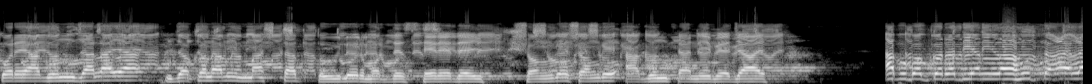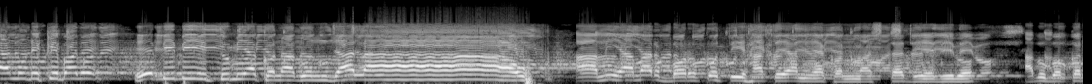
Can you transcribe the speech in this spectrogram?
করে আগুন জ্বালায়া যখন আমি মাছটা তৈলের মধ্যে ছেড়ে দেই, সঙ্গে সঙ্গে আগুনটা নিভে যায়। আবু বকর ডেকে বলে, এ বিবি, তুমি এখন আগুন জ্বালাও। আমি আমার বরকতি হাতে আমি এখন মাছটা দিয়ে দিব। আবু বকর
